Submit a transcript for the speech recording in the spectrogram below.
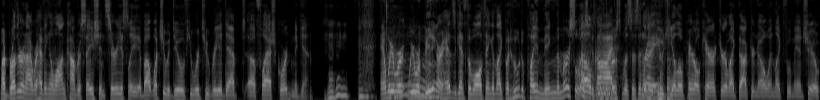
my brother and I were having a long conversation seriously about what you would do if you were to readapt uh, Flash Gordon again. And we were we were beating our oh. heads against the wall, thinking like, "But who to play Ming the Merciless? Oh, Ming the Merciless is another Right. huge yellow peril character like Doctor No and like Fu Manchu."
